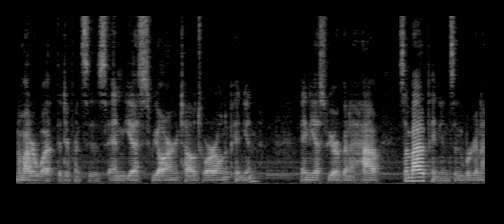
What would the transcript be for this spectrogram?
no matter what the difference is. And yes, we are entitled to our own opinion. And yes, we are going to have some bad opinions and we're gonna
